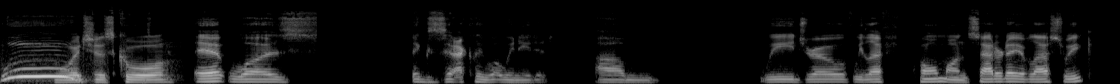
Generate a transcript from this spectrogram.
Woo! Which is cool. It was exactly what we needed. Um, we drove, we left home on Saturday of last week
